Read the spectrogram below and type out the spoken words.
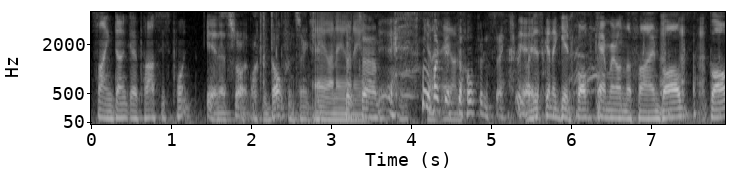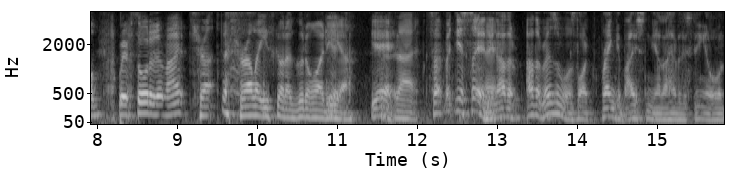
saying "Don't go past this point." Yeah, that's right, like the dolphin sanctuary. Hang on, hang on, But, hang on. um, like hang a on. dolphin sanctuary. I'm just going to get Bob Cameron on the phone. Bob, Bob, We've sorted it, mate. Tre- Trelly's got a good idea. Yeah. No. So, but you see it in other other reservoirs like Ranga Basin. You know, they have this thing or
